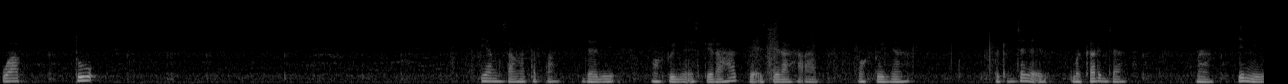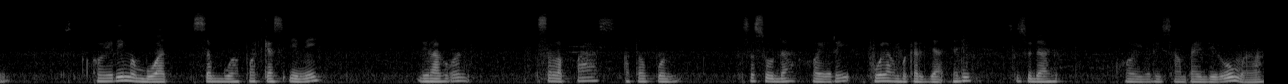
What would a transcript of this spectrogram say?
waktu yang sangat tepat. Jadi waktunya istirahat ya istirahat. Waktunya bekerja ya bekerja. Nah ini Khairi membuat sebuah podcast ini dilakukan selepas ataupun sesudah Khairi pulang bekerja. Jadi sesudah Khairi sampai di rumah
